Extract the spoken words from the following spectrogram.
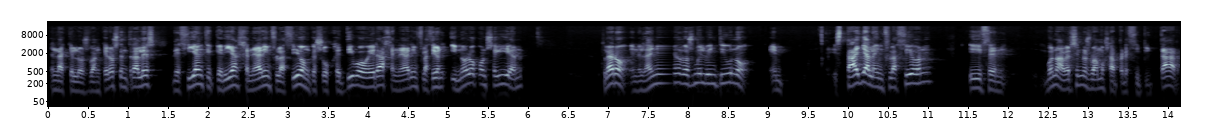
en la que los banqueros centrales decían que querían generar inflación, que su objetivo era generar inflación y no lo conseguían. Claro, en el año 2021 em, estalla la inflación y dicen, bueno, a ver si nos vamos a precipitar,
